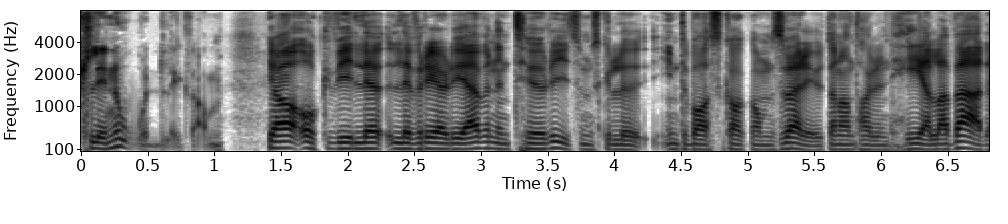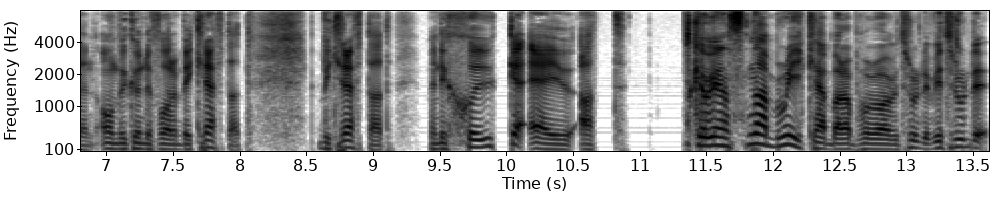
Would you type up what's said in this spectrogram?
klenod. Liksom. Ja, och vi le levererade ju även en teori som skulle inte bara skaka om Sverige utan antagligen hela världen om vi kunde få den bekräftat. bekräftat. Men det sjuka är ju att Ska vi ha en snabb recap bara på vad vi trodde? Vi, trodde,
